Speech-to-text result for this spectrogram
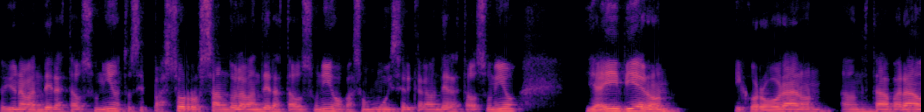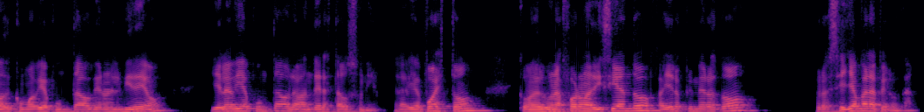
había una bandera de Estados Unidos, entonces pasó rozando la bandera de Estados Unidos, pasó muy cerca de la bandera de Estados Unidos, y ahí vieron y corroboraron a dónde estaba parado, de cómo había apuntado, vieron el video, y él había apuntado la bandera de Estados Unidos. Él había puesto, como de alguna forma diciendo, fallé los primeros dos, pero se llama la pelota.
